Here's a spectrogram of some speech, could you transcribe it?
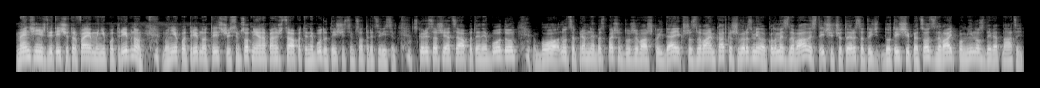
Менше, ніж 2000 трофеїв мені потрібно. Мені потрібно 1700, ну я напевно що це апати не буду, 1738. Скоріше, що я це апати не буду, бо ну це прям небезпечно, дуже важко йде. Якщо зливаємо катку, що ви розуміли, коли ми зливали з 1400 до 1500, зливають по мінус 19.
